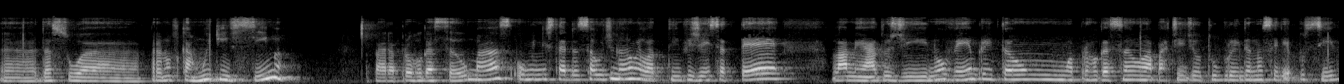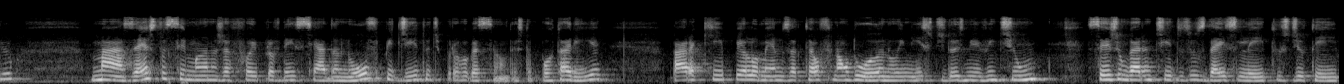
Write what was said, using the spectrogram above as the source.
Uh, da sua. para não ficar muito em cima para a prorrogação, mas o Ministério da Saúde não, ela tem vigência até lá meados de novembro, então a prorrogação a partir de outubro ainda não seria possível, mas esta semana já foi providenciada novo pedido de prorrogação desta portaria para que, pelo menos até o final do ano, início de 2021, sejam garantidos os 10 leitos de UTI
